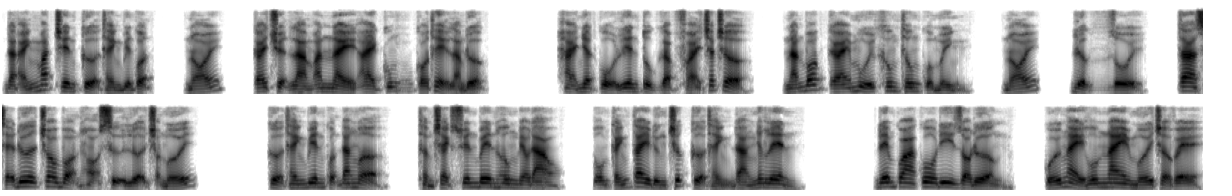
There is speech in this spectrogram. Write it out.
đặt ánh mắt trên cửa thành biên quận, nói, cái chuyện làm ăn này ai cũng có thể làm được. Hải nhật cổ liên tục gặp phải chắc trở, nắn bóp cái mũi không thông của mình, nói, được rồi, ta sẽ đưa cho bọn họ sự lựa chọn mới. Cửa thành biên quận đang mở thẩm trạch xuyên bên hông đeo đao, ôm cánh tay đứng trước cửa thành đang nhấc lên. Đêm qua cô đi dò đường, cuối ngày hôm nay mới trở về,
